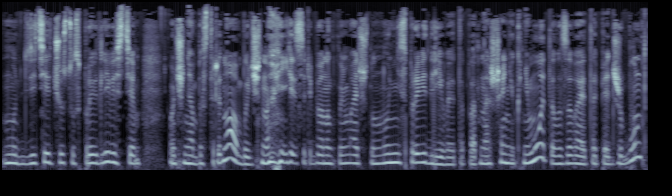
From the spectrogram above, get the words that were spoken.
ну, детей чувство справедливости очень обострено обычно. Если ребенок понимает, что ну, несправедливо это по отношению к нему, это вызывает опять же бунт,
